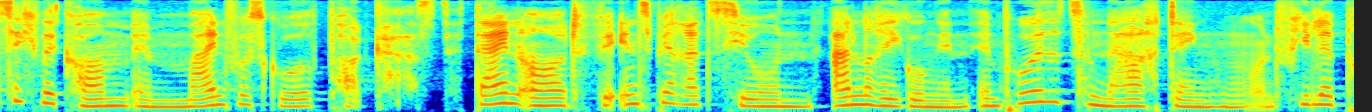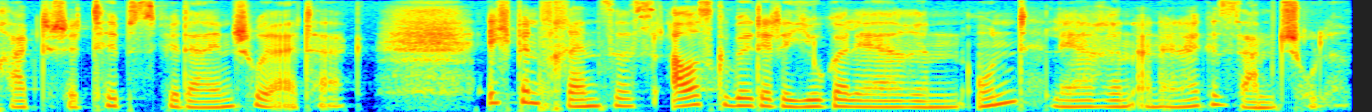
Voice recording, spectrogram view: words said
Herzlich willkommen im Mindful School Podcast, dein Ort für Inspiration, Anregungen, Impulse zum Nachdenken und viele praktische Tipps für deinen Schulalltag. Ich bin Francis, ausgebildete Yogalehrerin und Lehrerin an einer Gesamtschule.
